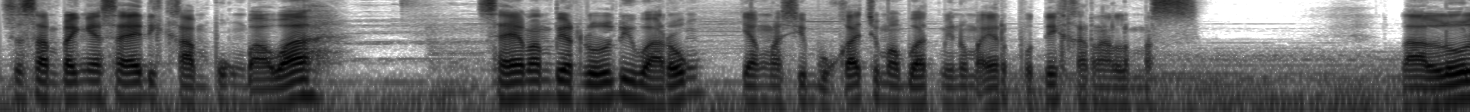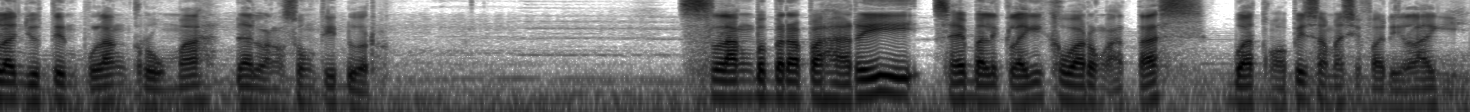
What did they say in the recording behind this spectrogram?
Sesampainya saya di kampung bawah, saya mampir dulu di warung yang masih buka cuma buat minum air putih karena lemes. Lalu lanjutin pulang ke rumah dan langsung tidur. Selang beberapa hari, saya balik lagi ke warung atas buat ngopi sama si Fadil lagi.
